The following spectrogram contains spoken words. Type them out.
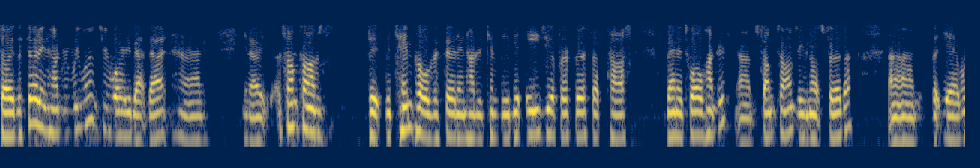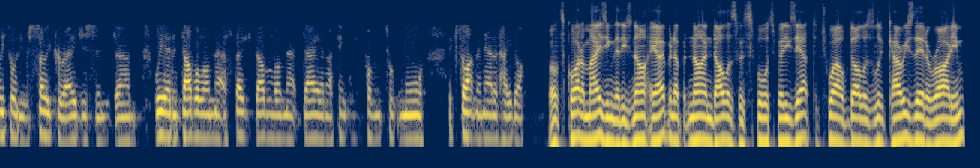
So the 1300, we weren't too worried about that. Um, you know, sometimes the, the tempo of the 1300 can be a bit easier for a first up task than a 1200. Um, sometimes, even though it's further. Um, but yeah, we thought he was so courageous, and um, we had a double on that, a stakes double on that day, and I think we probably took more excitement out of Haydock. Well, it's quite amazing that he's not. He opened up at nine dollars with Sportsbet. He's out to twelve dollars. Luke Currie's there to ride him.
